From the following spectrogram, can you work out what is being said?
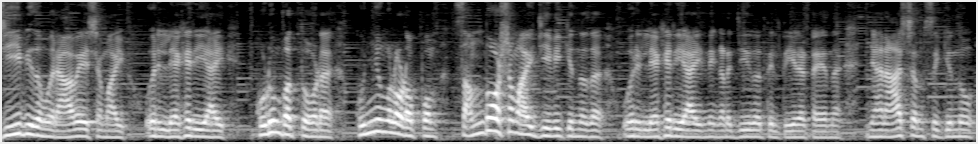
ജീവിതം ഒരു ആവേശമായി ഒരു ലഹരിയായി കുടുംബത്തോട് കുഞ്ഞുങ്ങളോടൊപ്പം സന്തോഷമായി ജീവിക്കുന്നത് ഒരു ലഹരിയായി നിങ്ങളുടെ ജീവിതത്തിൽ തീരട്ടെ എന്ന് ഞാൻ ആശംസിക്കുന്നു.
